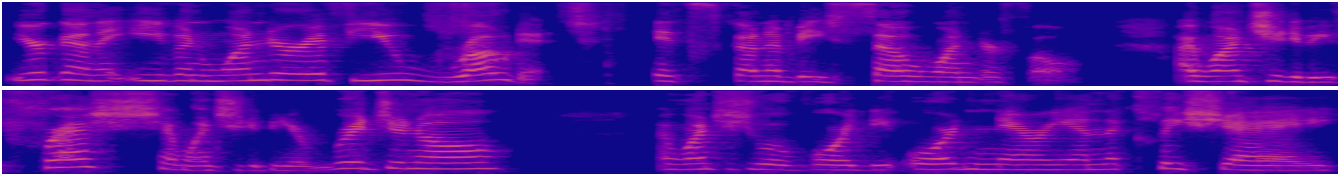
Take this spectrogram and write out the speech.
you're going to even wonder if you wrote it. It's going to be so wonderful. I want you to be fresh. I want you to be original. I want you to avoid the ordinary and the cliche.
